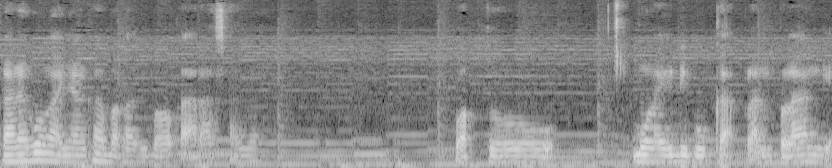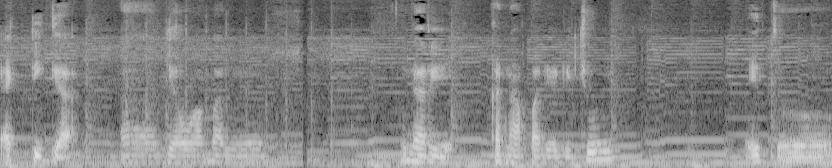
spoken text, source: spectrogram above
Karena gue nggak nyangka bakal dibawa ke arah sana. Waktu mulai dibuka pelan-pelan di act 3 uh, eh, jawaban dari kenapa dia diculik itu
